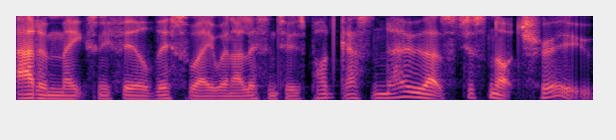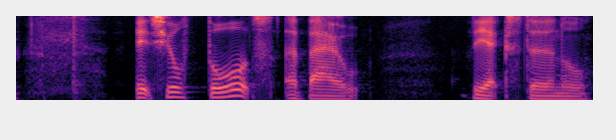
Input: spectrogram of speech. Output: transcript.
Adam makes me feel this way when I listen to his podcast. No, that's just not true. It's your thoughts about the external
